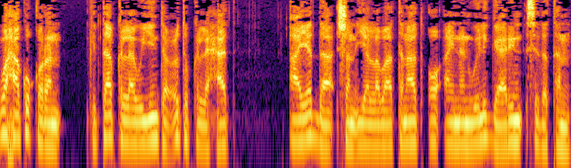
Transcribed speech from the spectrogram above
Waxaa ku qoran kitaabka laawiyiinta cutubka lixaad aayadda shan iyo labaatanaad oo aynan weli gaarin sida tan.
